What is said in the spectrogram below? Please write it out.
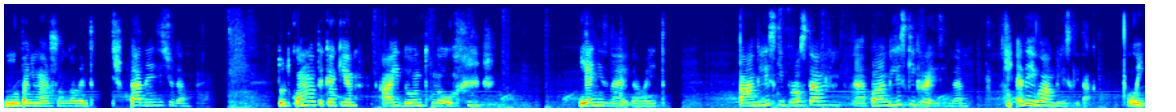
Не понимаю, что он говорит. Ладно, иди сюда. Тут комнаты какие? I don't know. Я не знаю, говорит. По-английски просто... Э, по-английски crazy, да. Это его английский так. Ой.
